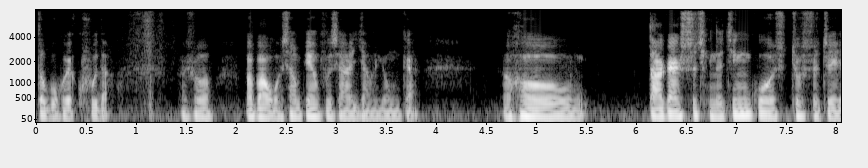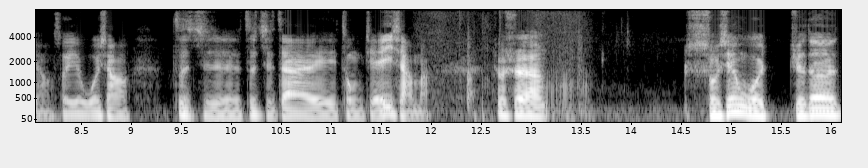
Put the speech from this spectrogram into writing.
都不会哭的。”他说：“爸爸，我像蝙蝠侠一样勇敢。”然后大概事情的经过就是这样，所以我想。自己自己再总结一下嘛，就是首先我觉得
